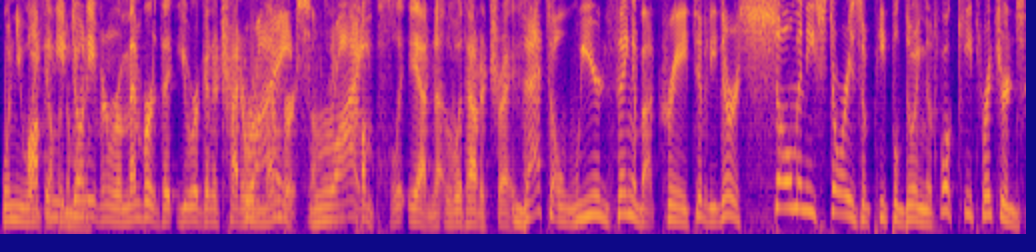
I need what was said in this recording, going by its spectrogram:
when you wake Often up. in you don't even remember that you were going to try to remember Right, something. right. Complete, yeah, no, without a trace. That's a weird thing about creativity. There are so many stories of people doing this. Well, Keith Richards,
